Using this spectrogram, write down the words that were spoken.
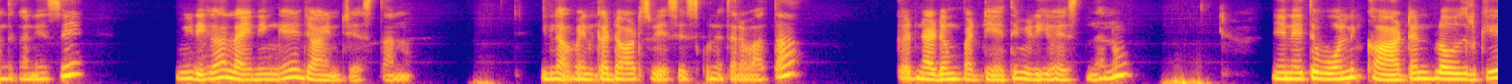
అందుకనేసి విడిగా లైనింగే జాయిన్ చేస్తాను. ఇలా వెనక డాట్స్ వేసేసుకున్న తర్వాత ఇక్కడ నడుము పట్టి అయితే విడిగా వేస్తున్నాను. నేనైతే ఓన్లీ కాటన్ బ్లౌజులకే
